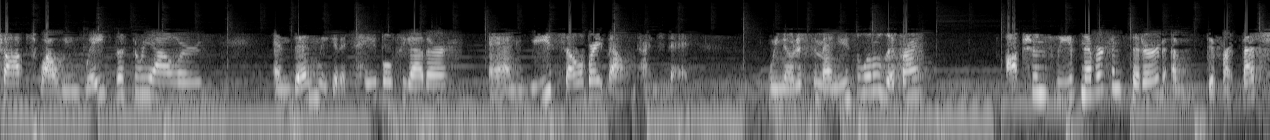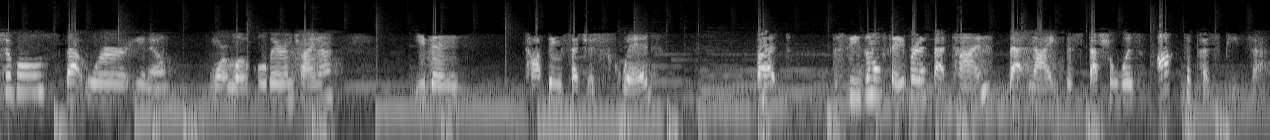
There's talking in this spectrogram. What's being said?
shops while we wait the three hours, and then we get a table together and we celebrate Valentine's Day. We notice the menu's a little different. Options we've never considered of different vegetables that were, you know, more local there in China. Even toppings such as squid. But the seasonal favorite at that time, that night, the special was octopus pizza.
